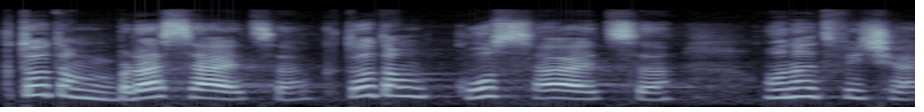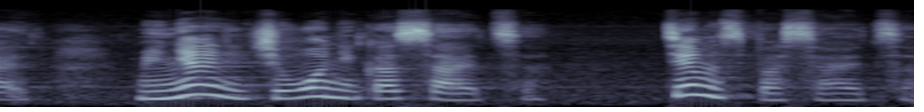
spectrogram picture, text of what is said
Кто там бросается, кто там кусается. Он отвечает, меня ничего не касается. Тем и спасается.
